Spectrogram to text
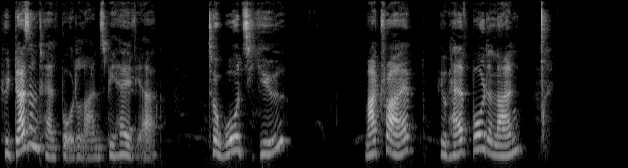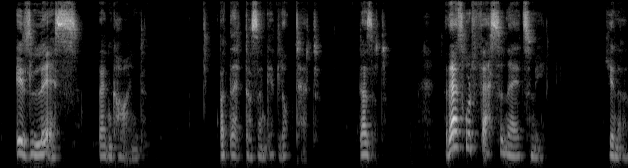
who doesn't have borderlines behavior towards you, my tribe, who have borderline, is less than kind. But that doesn't get looked at, does it? That's what fascinates me you know,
